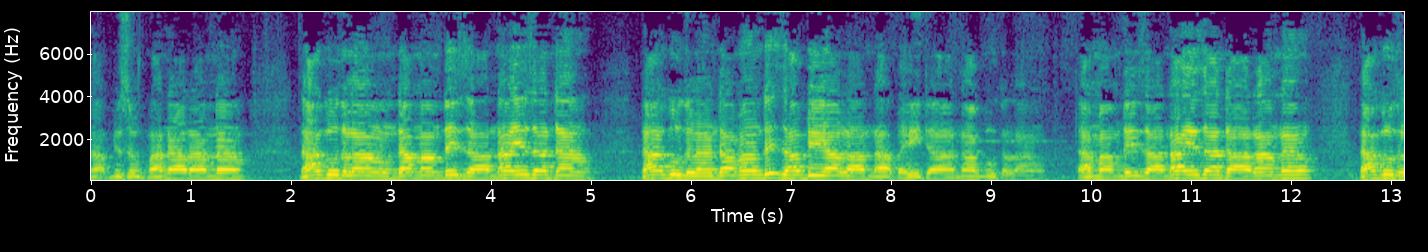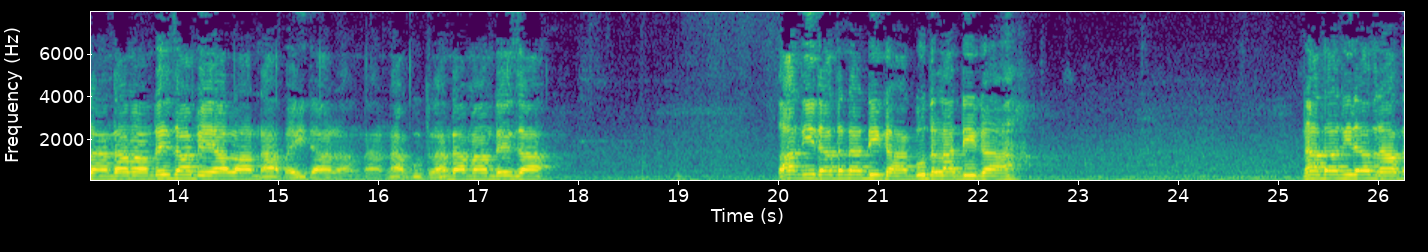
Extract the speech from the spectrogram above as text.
နာပိစုဘာနာရမဏံ နာကုသလံဓမ္မံဒိဋ္ဌာနာယဇတံနာကုသလံဓမ္မံဒိဋ္ဌာပေယလာနာဗဟိတာနာကုသလံဓမ္မံဒိဋ္ဌာနာယဇတာရမံနာကုသလံဓမ္မံဒိဋ္ဌာပေယလာနာဗဟိတာရမံနာကုသလံဓမ္မံဒိဋ္ဌာသာနိဒတနာတိကာကုသလတိကာနာသာနိဒသနာတ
